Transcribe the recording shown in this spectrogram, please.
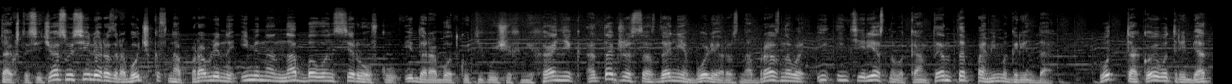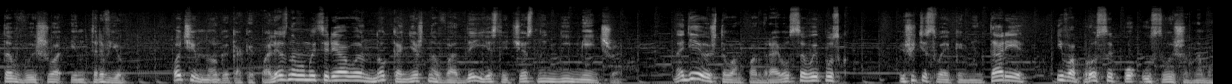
Так что сейчас усилия разработчиков направлены именно на балансировку и доработку текущих механик, а также создание более разнообразного и интересного контента помимо гринда. Вот такое вот, ребята, вышло интервью. Очень много как и полезного материала, но, конечно, воды, если честно, не меньше. Надеюсь, что вам понравился выпуск. Пишите свои комментарии и вопросы по услышанному.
